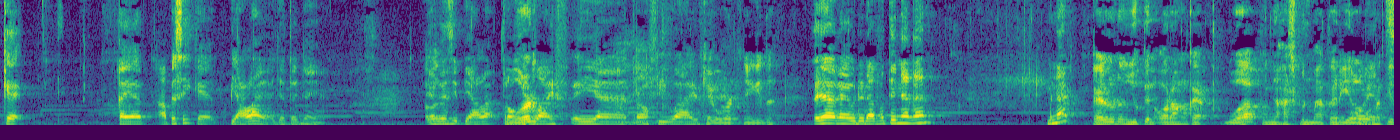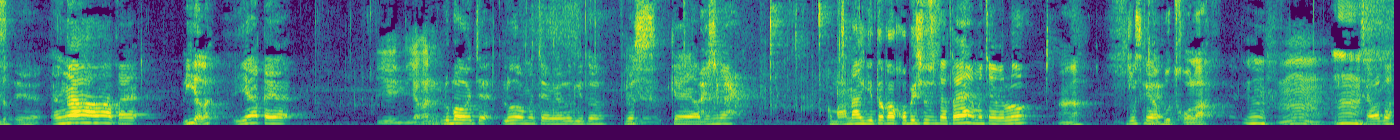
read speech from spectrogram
kayak kayak apa sih kayak piala ya jatuhnya ya. Ya gak sih piala, trophy Award. wife. Iya, trophy wife. kayak wordnya gitu Iya kayak udah dapetin ya kan? Benar? kayak lu nunjukin orang kayak gua punya husband material Oh, banget it's- gitu Iya. Enggak, enggak, enggak, kayak iyalah iya kayak ya intinya kan lu bawa cewek lu sama cewek lu gitu terus kayak apa namanya ke mana gitu ke kopi susu teteh sama cewek lu ah terus kayak cabut sekolah hmm, hmm. Hmm. siapa tuh?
